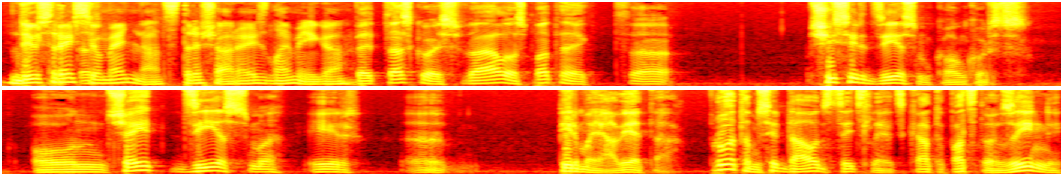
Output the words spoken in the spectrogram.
Divas reizes jau mēģināts, trešā reize laimīgā. Bet tas, ko es vēlos pateikt, uh, šis ir dziesmu konkurss. Un šeit dziesma ir pirmajā vietā. Protams, ir daudz citas lietas, kā tu pats to zini.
